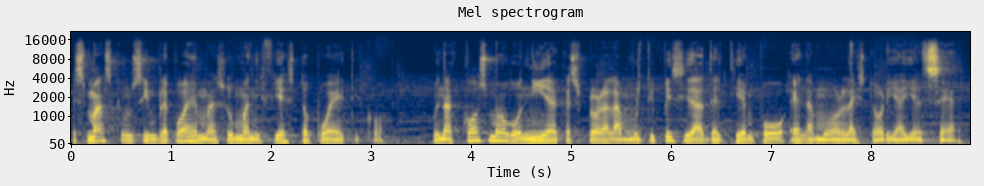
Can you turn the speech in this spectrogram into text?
Es más que un simple poema, es un manifiesto poético una cosmogonía que explora la multiplicidad del tiempo, el amor, la historia y el ser.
